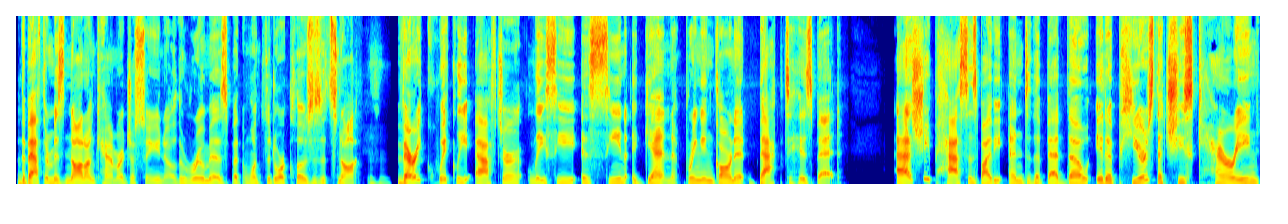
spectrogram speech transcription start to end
The bathroom is not on camera, just so you know. The room is, but once the door closes, it's not. Mm-hmm. Very quickly after, Lacey is seen again bringing Garnet back to his bed. As she passes by the end of the bed, though, it appears that she's carrying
